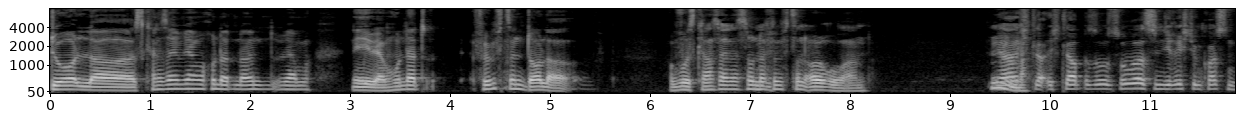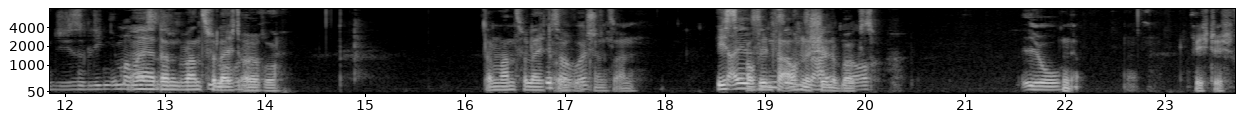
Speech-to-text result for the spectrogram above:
Dollar. Es kann sein, wir haben 109, wir haben, nee, wir haben 115 Dollar obwohl es kann sein, dass es 115 hm. Euro waren. Hm. Ja, ich glaube, ich glaube, so sowas in die Richtung kosten. Die liegen immer meistens. Ja, dann waren es vielleicht Euro. Dann waren es vielleicht ist Euro, kann sein. Ist Geil auf jeden Fall auch eine schöne Box. Auch. Jo. Ja. Richtig.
